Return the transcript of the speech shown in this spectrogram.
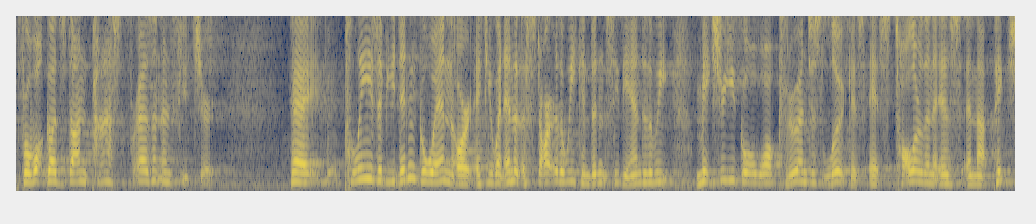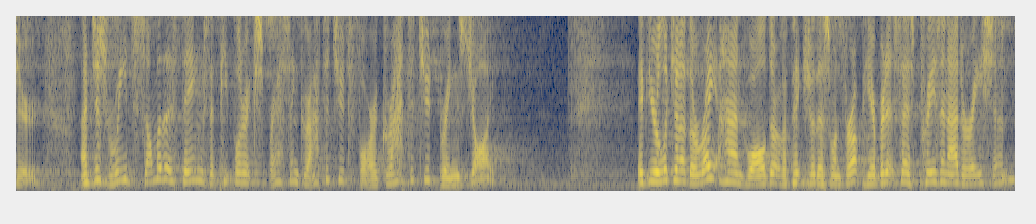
for what God's done, past, present, and future. Hey, please, if you didn't go in, or if you went in at the start of the week and didn't see the end of the week, make sure you go walk through and just look. It's, it's taller than it is in that picture and just read some of the things that people are expressing gratitude for. Gratitude brings joy. If you're looking at the right hand wall, don't have a picture of this one for up here, but it says praise and adoration.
